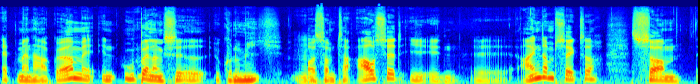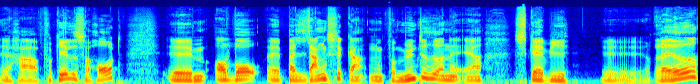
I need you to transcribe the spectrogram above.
at man har at gøre med en ubalanceret økonomi, mm. og som tager afsæt i en øh, ejendomssektor, som øh, har forgældet sig hårdt, øh, og hvor øh, balancegangen for myndighederne er, skal vi øh, redde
